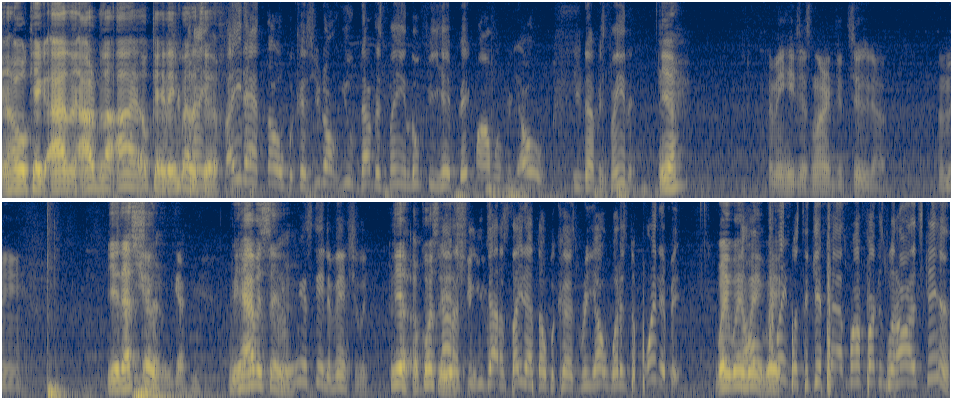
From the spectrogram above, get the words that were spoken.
and Whole Cake Island, I would be like, all right, okay, But they you relative. can't say that though because you don't. You've never seen Luffy hit Big Mom with Ryuo. You've never seen it. Yeah, I mean, he just learned it too, though. I mean, yeah, that's true. gotta- we got- we haven't seen mean, him. We'll see it eventually. Yeah, of course it You gotta, see, you gotta say that though because Ryuo. What is the point of it? Wait, wait, the wait, whole wait. point was to get past motherfuckers with hard skin.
